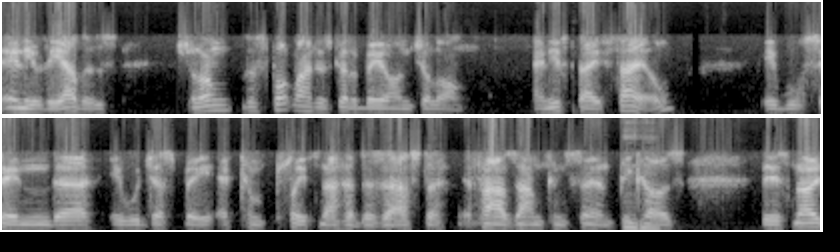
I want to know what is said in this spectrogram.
any of the others. Geelong, the spotlight has got to be on Geelong, and if they fail, it will send. Uh, it would just be a complete and utter disaster, as far as I'm concerned, because there's no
